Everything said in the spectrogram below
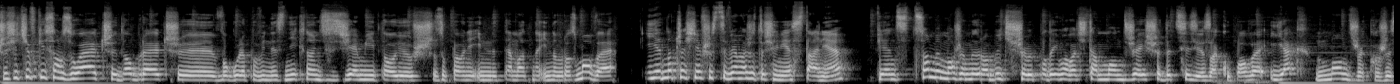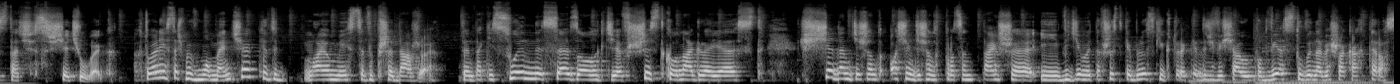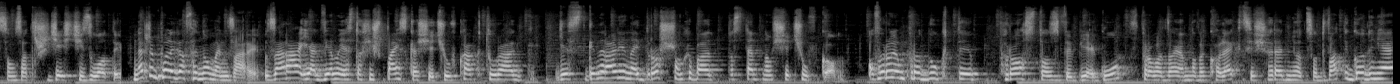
Czy sieciówki są złe, czy dobre, czy w ogóle powinny zniknąć z ziemi, to już zupełnie inny temat na inną rozmowę. I jednocześnie wszyscy wiemy, że to się nie stanie. Więc co my możemy robić, żeby podejmować tam mądrzejsze decyzje zakupowe i jak mądrze korzystać z sieciówek? Aktualnie jesteśmy w momencie, kiedy mają miejsce wyprzedaże. Ten taki słynny sezon, gdzie wszystko nagle jest 70-80% tańsze i widzimy te wszystkie bluzki, które kiedyś wisiały po dwie stówy na wieszakach, teraz są za 30 zł. Na czym polega fenomen Zary? Zara, jak wiemy, jest to hiszpańska sieciówka, która jest generalnie najdroższą chyba dostępną sieciówką. Oferują produkty prosto z wybiegu, wprowadzają nowe kolekcje średnio co dwa tygodnie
